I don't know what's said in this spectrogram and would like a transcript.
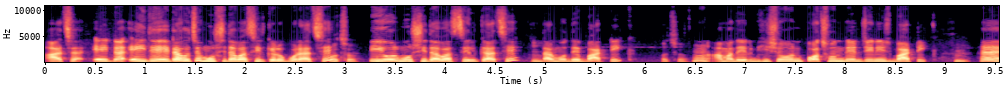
আচ্ছা এইটা এই যে এটা হচ্ছে মুর্শিদাবাদ সিল্কের উপর আছে। আচ্ছা পিওর মুর্শিদাবাদ সিল্ক আছে। তার মধ্যে বাটিক আচ্ছা হুম আমাদের ভীষণ পছন্দের জিনিস বাটিক। হ্যাঁ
